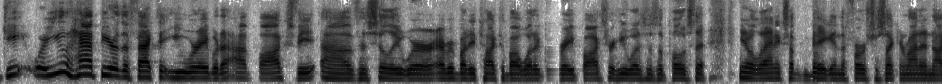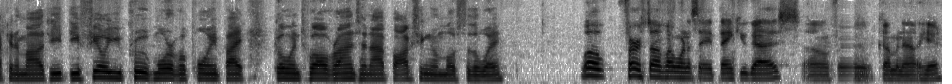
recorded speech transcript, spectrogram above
do you- were you happier the fact that you were able to outbox V- uh, Vasily, where everybody talked about what a great boxer he was, as opposed to you know landing something big in the first or second round and knocking him out? Do you, do you feel you proved more of a point by going 12 rounds and outboxing him most of the way? Well, first off, I want to say thank you guys um, for coming out here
